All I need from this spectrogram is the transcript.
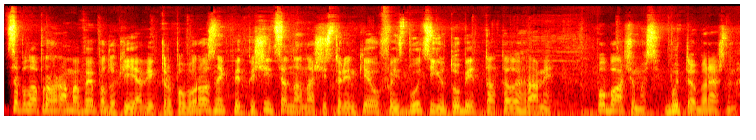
Це була програма Випадок. і Я Віктор Поворозник. Підпишіться на наші сторінки у Фейсбуці, Ютубі та Телеграмі. Побачимось, будьте обережними.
